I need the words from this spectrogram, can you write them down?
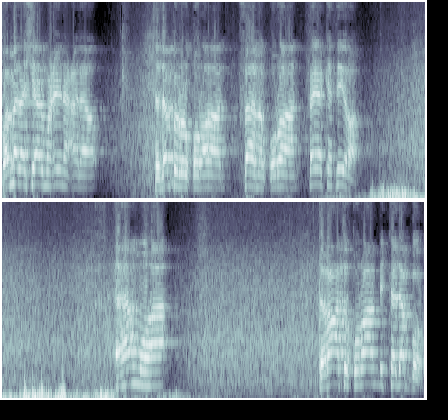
وأما الأشياء المعينة على تدبر القرآن فهم القرآن فهي كثيرة. أهمها قراءة القرآن بالتدبر.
